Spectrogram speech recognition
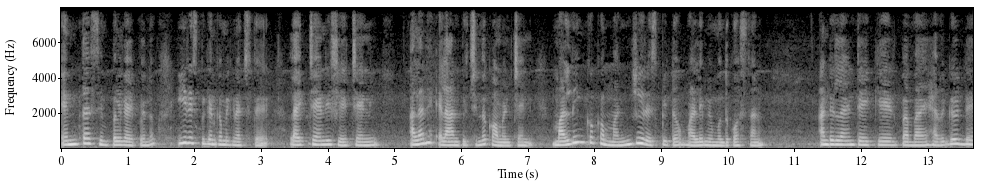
ఎంత సింపుల్గా అయిపోయిందో. ఈ రెసిపీ కనుక మీకు నచ్చితే లైక్ చేయండి షేర్ చేయండి. అలానే ఎలా అనిపించిందో కామెంట్ చేయండి. మళ్ళీ ఇంకొక మంచి రెసిపీతో మళ్ళీ మీ ముందుకు వస్తాను. And line take care bye have a good day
